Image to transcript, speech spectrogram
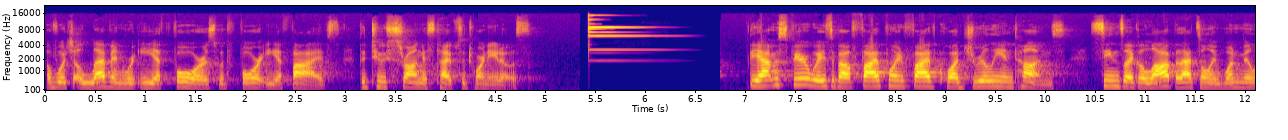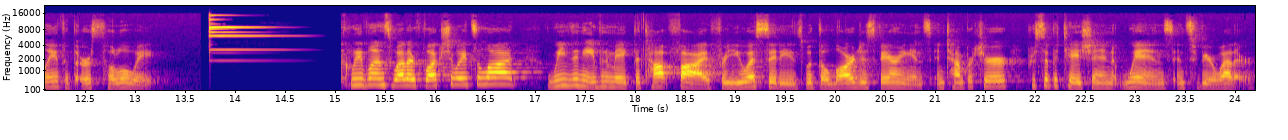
of which 11 were EF4s with 4 EF5s, the two strongest types of tornadoes. The atmosphere weighs about 5.5 quadrillion tons. Seems like a lot, but that's only 1 millionth of the Earth's total weight. Cleveland's weather fluctuates a lot, we didn't even make the top five for U.S. cities with the largest variance in temperature, precipitation, winds, and severe weather.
